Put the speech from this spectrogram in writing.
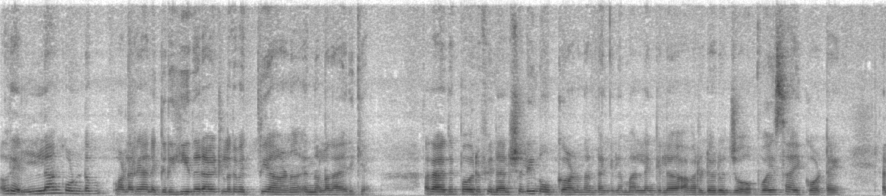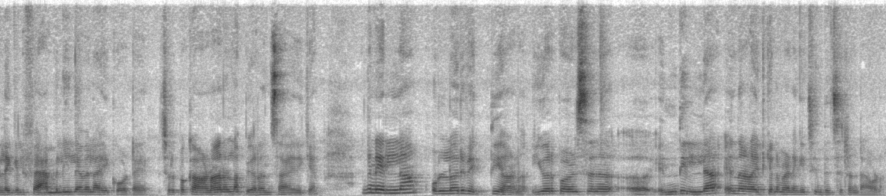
അവരെല്ലാം കൊണ്ടും വളരെ അനുഗ്രഹീതരായിട്ടുള്ളൊരു വ്യക്തിയാണ് എന്നുള്ളതായിരിക്കാം. അതായത് ഇപ്പോൾ ഒരു ഫിനാൻഷ്യലി നോക്കുകയാണെന്നുണ്ടെങ്കിലും അല്ലെങ്കിൽ അവരുടെ ഒരു ജോബ് വൈസ് ആയിക്കോട്ടെ അല്ലെങ്കിൽ ഫാമിലി ലെവൽ ആയിക്കോട്ടെ ചിലപ്പോൾ കാണാനുള്ള അപ്പിയറൻസ് ആയിരിക്കാം. അങ്ങനെ എല്ലാം ഉള്ള ഒരു വ്യക്തിയാണ്. ഈ ഒരു പേഴ്സണ് എന്തില്ല എന്നായിരിക്കണം വേണമെങ്കിൽ ചിന്തിച്ചിട്ടുണ്ടാവണം.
